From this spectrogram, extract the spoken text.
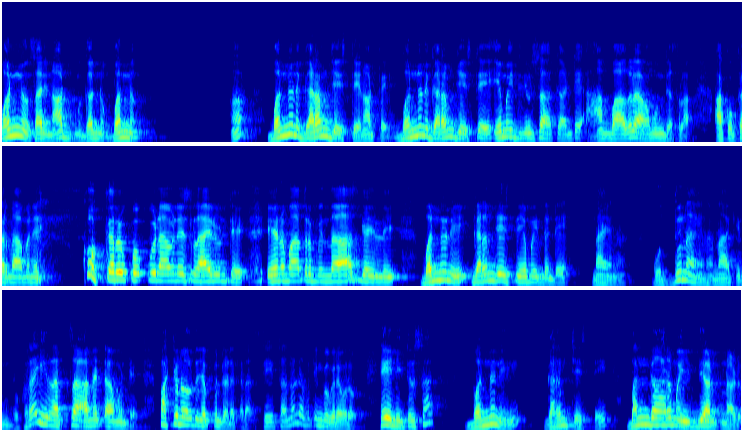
bun sorry not gun bun. బన్నుని గరం చేస్తే నాట్ ఫైన్ బన్నుని గరం చేస్తే ఏమైద్ది తెలుసా అక్క అంటే ఆమె బాధలో ఆముంది అసలు ఆ కుక్కర్ నామినే కుక్కరు, పప్పు నామినేషన్లు ఆయన ఉంటే ఈయన మాత్రం బిందాస్‌గా వెళ్ళి బన్నుని గరం చేస్తే ఏమైద్దంటే, నాయన వద్దు నాయనా నాకెందుకురా ఈ రచ్చ" అన్నట్టు ఆముంటే పక్కనోళ్ళతో చెప్తుంటాడు అక్కడ. సీతనో లేకపోతే ఇంకొకరు ఎవరో హే నీకు తెలుసా బన్నుని గరం చేస్తే బంగారం అయింది అంటున్నాడు.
